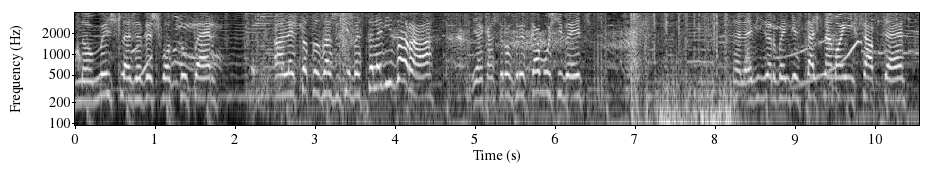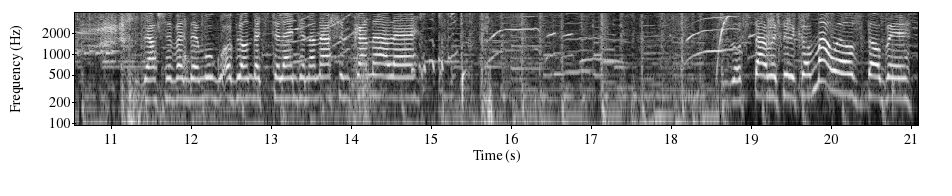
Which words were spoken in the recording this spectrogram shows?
No myślę, że wyszło super. Ale co to za życie bez telewizora? Jakaś rozrywka musi być. Telewizor będzie stać na mojej szafce. Zawsze będę mógł oglądać challenge na naszym kanale. Zostały tylko małe ozdoby.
